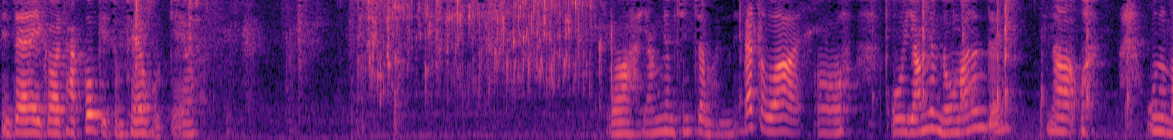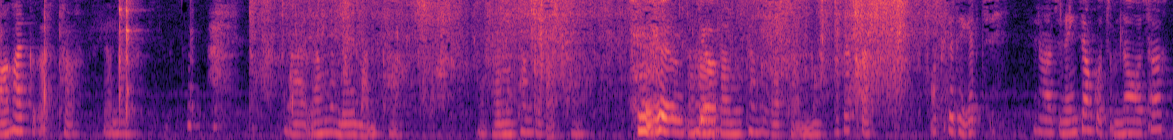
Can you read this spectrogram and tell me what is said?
이제 이거 닭고기 좀 재워볼게요. 와, 양념 진짜 많네. That's a lot. 어, 오, 양념 너무 많은데. 나 오늘 망할 것 같아. 연아. 야, 양념 너무 많다. 나 잘못한 것 같아. 아, 잘못한 것 같아, 엄마. 되겠다. 어떻게 되겠지. 이래가지고 냉장고 좀 넣어서.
